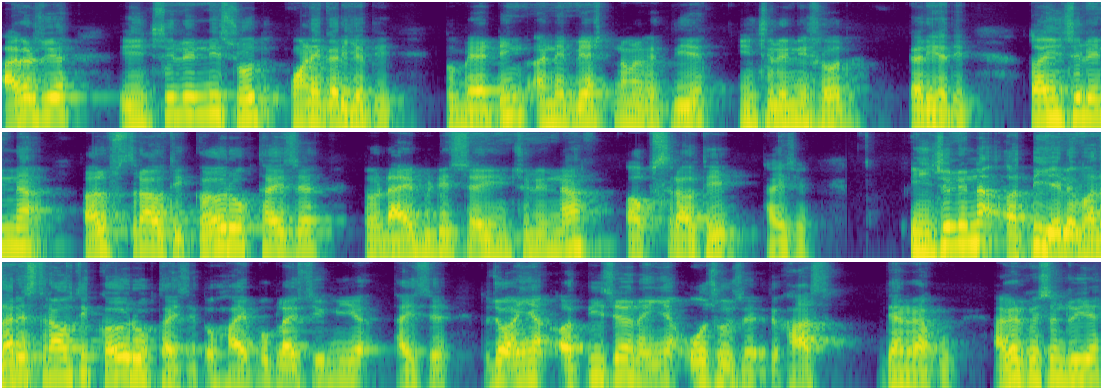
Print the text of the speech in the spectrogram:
આગળ જોઈએ, ઇન્સ્યુલિનની શોધ કોણે કરી હતી? તો બેટિંગ અને બેસ્ટ નામના વ્યક્તિએ ઇન્સ્યુલિનની શોધ કરી હતી. તો આ ઇન્સ્યુલિનના અલ્પસ્રાવથી કયો રોગ થાય છે? તો ડાયાબિટીસ છે, ઇન્સ્યુલિનના અપસ્રાવથી થાય છે. ઇન્સ્યુલિનના અતિ એટલે વધારે સ્ત્રાવથી કયો રોગ થાય છે? તો હાઇપોગ્લાયસીમિયા થાય છે. તો જો અહીંયા અતિ છે અને અહીંયા ઓછું છે, તો ખાસ ધ્યાન રાખવું. આગળ ક્વેશ્ચન જોઈએ.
